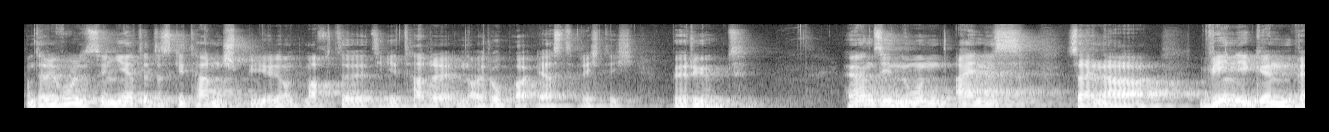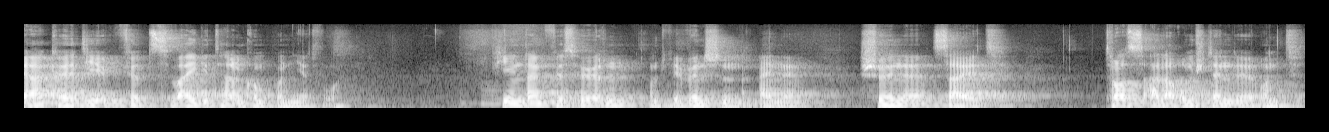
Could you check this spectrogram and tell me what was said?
und revolutionierte das Gitarrenspiel und machte die Gitarre in Europa erst richtig berühmt. Hören Sie nun eines seiner wenigen Werke, die für zwei Gitarren komponiert wurden. Vielen Dank fürs Hören und wir wünschen eine schöne Zeit trotz aller Umstände und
